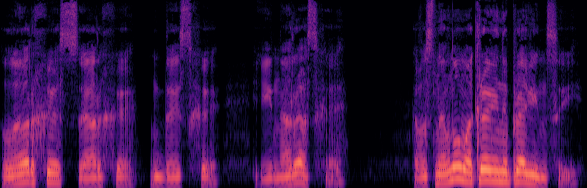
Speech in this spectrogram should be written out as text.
Ларха, Сарха, Десха и Нарасха. В основном окраины провинций —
